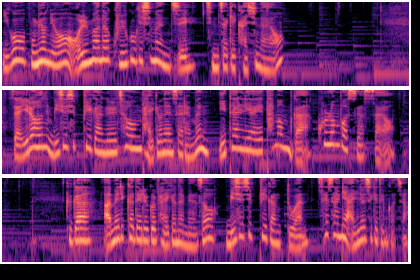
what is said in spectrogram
이거 보면요, 얼마나 굴곡이 심한지 짐작이 가시나요? 자, 이런 미시시피 강을 처음 발견한 사람은 이탈리아의 탐험가 콜럼버스였어요. 그가 아메리카 대륙을 발견하면서 미시시피 강 또한 세상에 알려지게 된 거죠.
